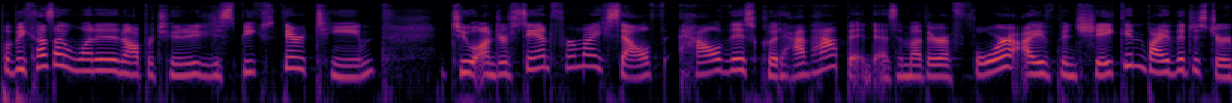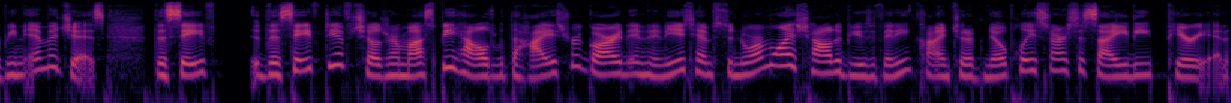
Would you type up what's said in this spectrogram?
but because I wanted an opportunity to speak to their team to understand for myself how this could have happened. As a mother of four, I have been shaken by the disturbing images. The safe the safety of children must be held with the highest regard, and any attempts to normalize child abuse of any kind should have no place in our society, period.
